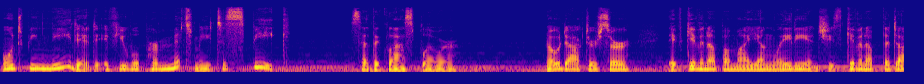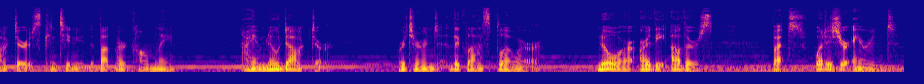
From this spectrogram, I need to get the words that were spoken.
won't be needed if you will permit me to speak, said the glassblower. No doctor, sir. They've given up on my young lady, and she's given up the doctors, continued the butler calmly. I am no doctor, returned the glassblower. Nor are the others. But what is your errand?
